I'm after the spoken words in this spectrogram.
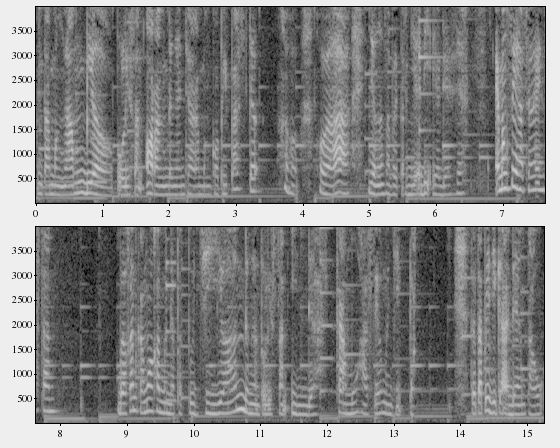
entah mengambil tulisan orang dengan cara mengcopy paste. Wah, jangan sampai terjadi ya guys ya. Emang sih hasilnya instan, Bahkan kamu akan mendapat pujian dengan tulisan indah kamu hasil menjiplak. Tetapi jika ada yang tahu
